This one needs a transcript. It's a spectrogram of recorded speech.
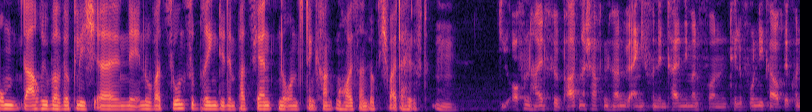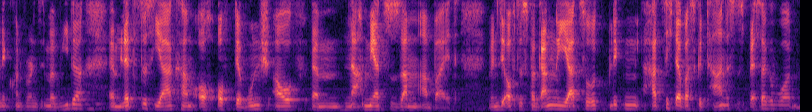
um darüber wirklich äh, eine Innovation zu bringen, die den Patienten und den Krankenhäusern wirklich weiterhilft. Mhm. Die Offenheit für Partnerschaften hören wir eigentlich von den Teilnehmern von Telefonica auf der Connect Conference immer wieder. Ähm, letztes Jahr kam auch oft der Wunsch auf ähm, nach mehr Zusammenarbeit. Wenn Sie auf das vergangene Jahr zurückblicken, hat sich da was getan? Ist es besser geworden?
